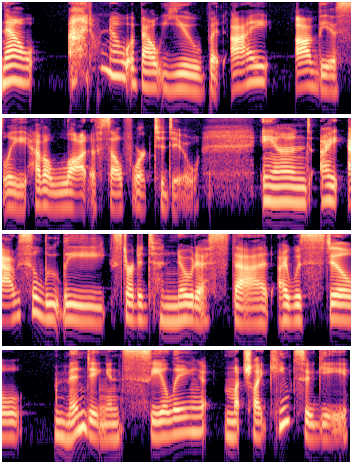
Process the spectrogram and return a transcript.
Now, I don't know about you, but I obviously have a lot of self work to do. And I absolutely started to notice that I was still mending and sealing, much like kintsugi,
